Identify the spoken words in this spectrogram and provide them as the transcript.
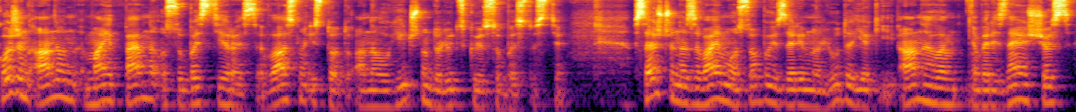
Кожен ангел має певні особисті риси, власну істоту, аналогічну до людської особистості. Все, що називаємо особою за рівно люди, як і ангели, вирізняє щось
